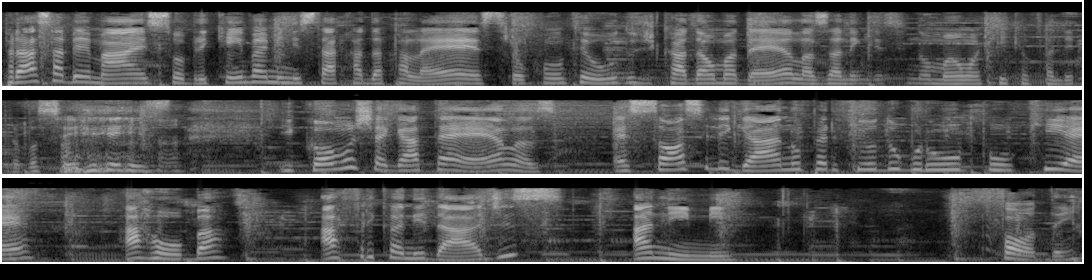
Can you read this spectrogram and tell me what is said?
Para saber mais sobre quem vai ministrar cada palestra, o conteúdo de cada uma delas, além desse nomão aqui que eu falei para vocês, e como chegar até elas, é só se ligar no perfil do grupo, que é arroba Africanidades Anime. Foda, hein?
